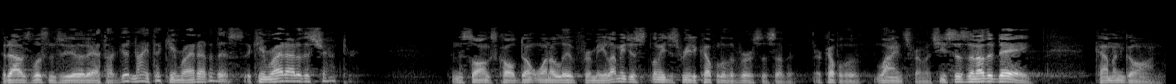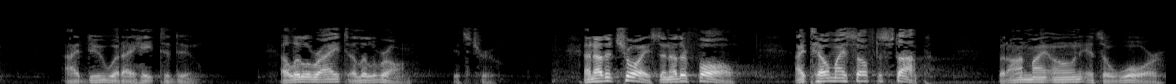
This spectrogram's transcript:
that I was listening to the other day. I thought, good night, that came right out of this. It came right out of this chapter. And the song's called Don't Want to Live for Me. Let me just, let me just read a couple of the verses of it, or a couple of lines from it. She says, another day, come and gone. I do what I hate to do. A little right, a little wrong. It's true. Another choice, another fall. I tell myself to stop, but on my own it's a war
